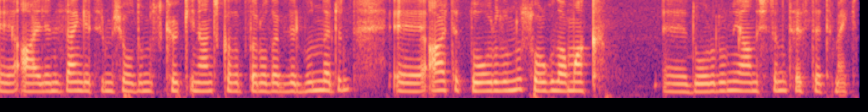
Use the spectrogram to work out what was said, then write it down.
e, ailemizden getirmiş olduğumuz kök inanç kalıpları olabilir. Bunların e, artık doğruluğunu sorgulamak, e, doğruluğunu yanlışlığını test etmek.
